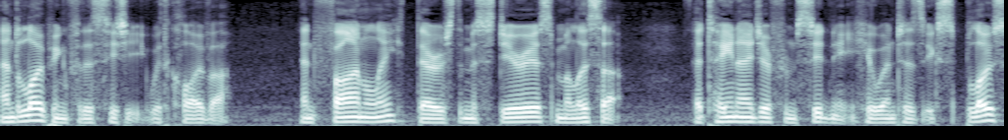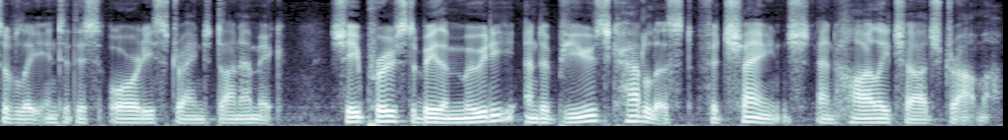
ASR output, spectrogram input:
and eloping for the city with Clover. And finally, there is the mysterious Melissa, a teenager from Sydney who enters explosively into this already strained dynamic. She proves to be the moody and abused catalyst for change and highly charged drama.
